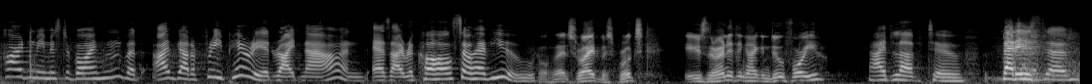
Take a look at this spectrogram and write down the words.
Pardon me, Mr. Boynton, but I've got a free period right now, and as I recall, so have you. Oh, that's right, Miss Brooks. Is there anything I can do for you? I'd love to. That is, um,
